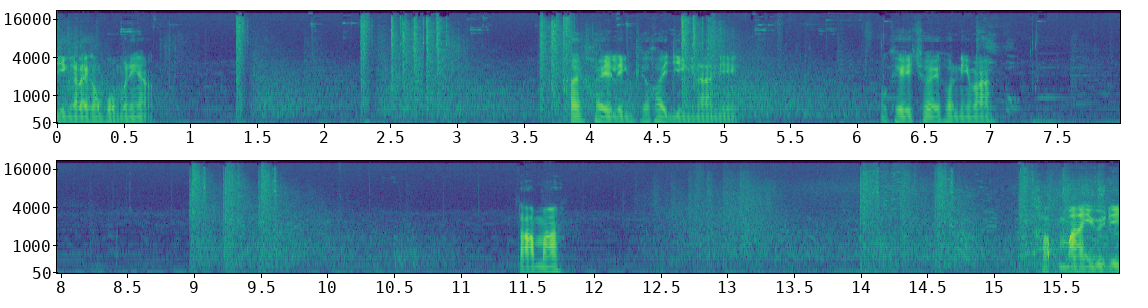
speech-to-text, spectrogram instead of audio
ยิงอะไรของผมวะเนี่ย ค่อยๆเล็งค่อยๆยิงนานนี้ อเคช่วยคนนี้มา ตามมา ขับมาอยู่ดี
